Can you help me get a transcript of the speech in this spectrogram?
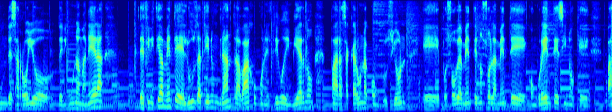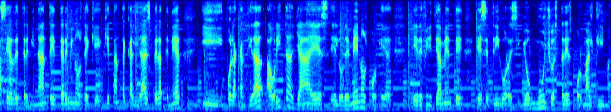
un desarrollo de ninguna manera. Definitivamente el USDA tiene un gran trabajo con el trigo de invierno para sacar una conclusión, eh, pues obviamente no solamente congruente, sino que va a ser determinante en términos de que qué tanta calidad espera tener y por pues, la cantidad ahorita ya es eh, lo de menos porque eh, definitivamente ese trigo recibió mucho estrés por mal clima.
